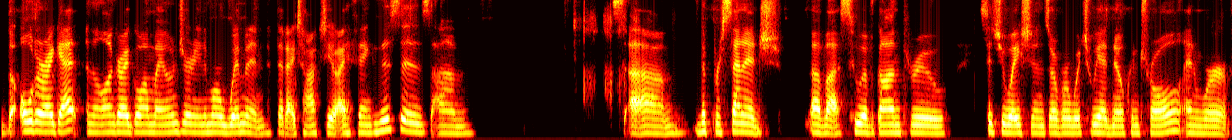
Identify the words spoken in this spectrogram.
the older I get and the longer I go on my own journey, the more women that I talk to, I think this is, um, um, the percentage of us who have gone through situations over which we had no control and were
